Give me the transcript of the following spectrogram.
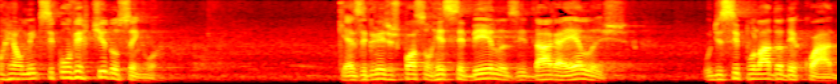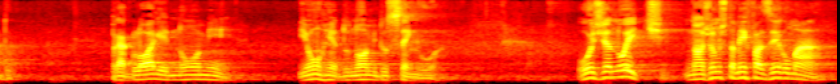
realmente se convertido ao Senhor que as igrejas possam recebê-las e dar a elas o discipulado adequado, para glória e nome e honra do nome do Senhor. Hoje à noite, nós vamos também fazer uma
